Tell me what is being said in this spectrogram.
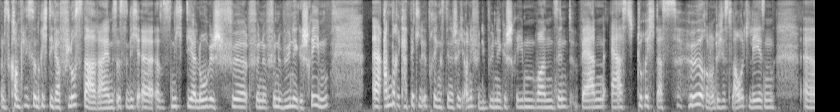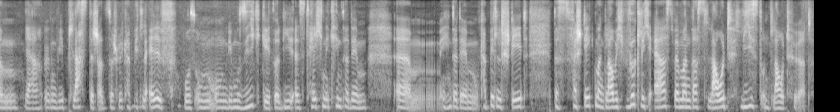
Und es kommt nicht so ein richtiger Fluss da rein. Es ist nicht, äh, es ist nicht dialogisch für, für, eine, für eine Bühne geschrieben. Äh, andere Kapitel übrigens, die natürlich auch nicht für die Bühne geschrieben worden sind, werden erst durch das Hören und durch das Lautlesen ähm, ja, irgendwie plastisch. Also zum Beispiel Kapitel 11, wo es um, um die Musik geht oder die als Technik hinter dem, ähm, hinter dem Kapitel steht. Das versteht man, glaube ich, wirklich erst, wenn man das laut liest und laut hört.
